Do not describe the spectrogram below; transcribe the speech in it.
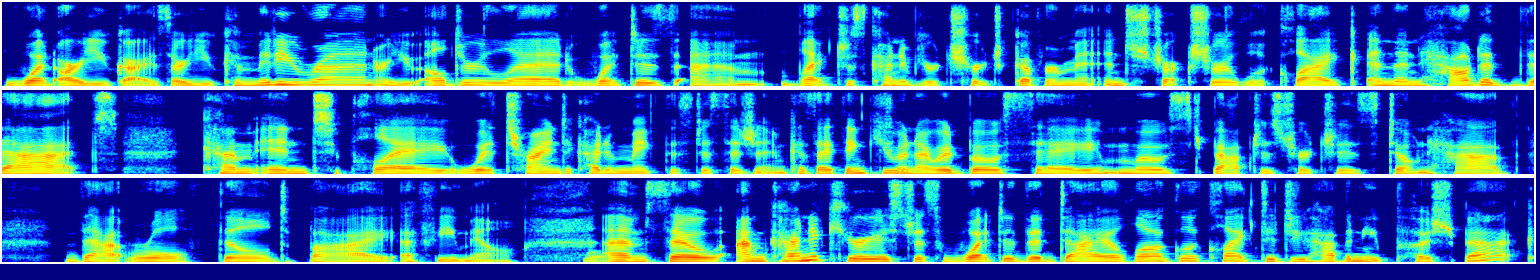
what are you guys? Are you committee run? Are you elder led? What does um, like just kind of your church government and structure look like? And then how did that come into play with trying to kind of make this decision? Because I think you sure. and I would both say most Baptist churches don't have that role filled by a female. Right. Um, so I'm kind of curious just what did the dialogue look like? Did you have any pushback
